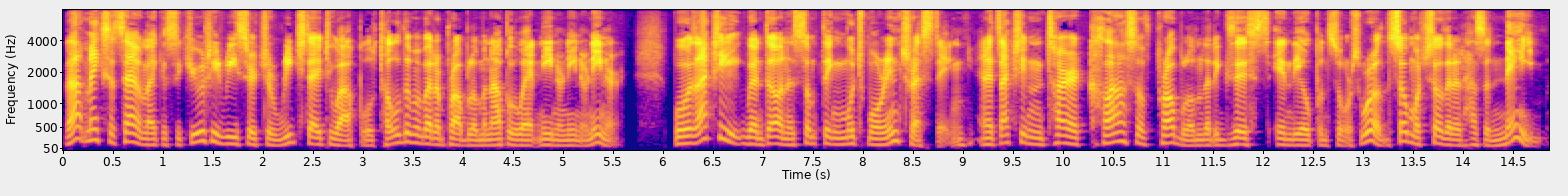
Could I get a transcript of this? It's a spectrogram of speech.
That makes it sound like a security researcher reached out to Apple, told them about a problem, and Apple went neener, neener, neener. But what actually went on is something much more interesting, and it's actually an entire class of problem that exists in the open source world, so much so that it has a name.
